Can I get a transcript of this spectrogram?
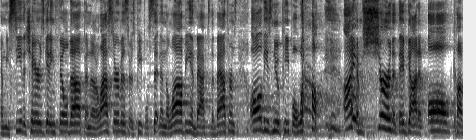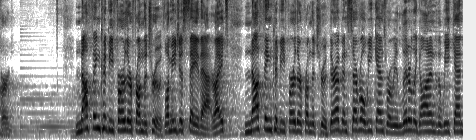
and we see the chairs getting filled up. And at our last service, there's people sitting in the lobby and back to the bathrooms. All these new people, well, I am sure that they've got it all covered. Nothing could be further from the truth. Let me just say that, right? Nothing could be further from the truth. There have been several weekends where we literally gone into the weekend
